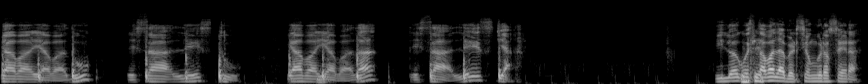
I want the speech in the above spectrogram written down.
Yaba yabadú, te sales tú. Yaba yabada, te sales ya. Y luego estaba la versión grosera.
